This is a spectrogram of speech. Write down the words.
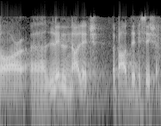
or uh, little knowledge about the decision.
